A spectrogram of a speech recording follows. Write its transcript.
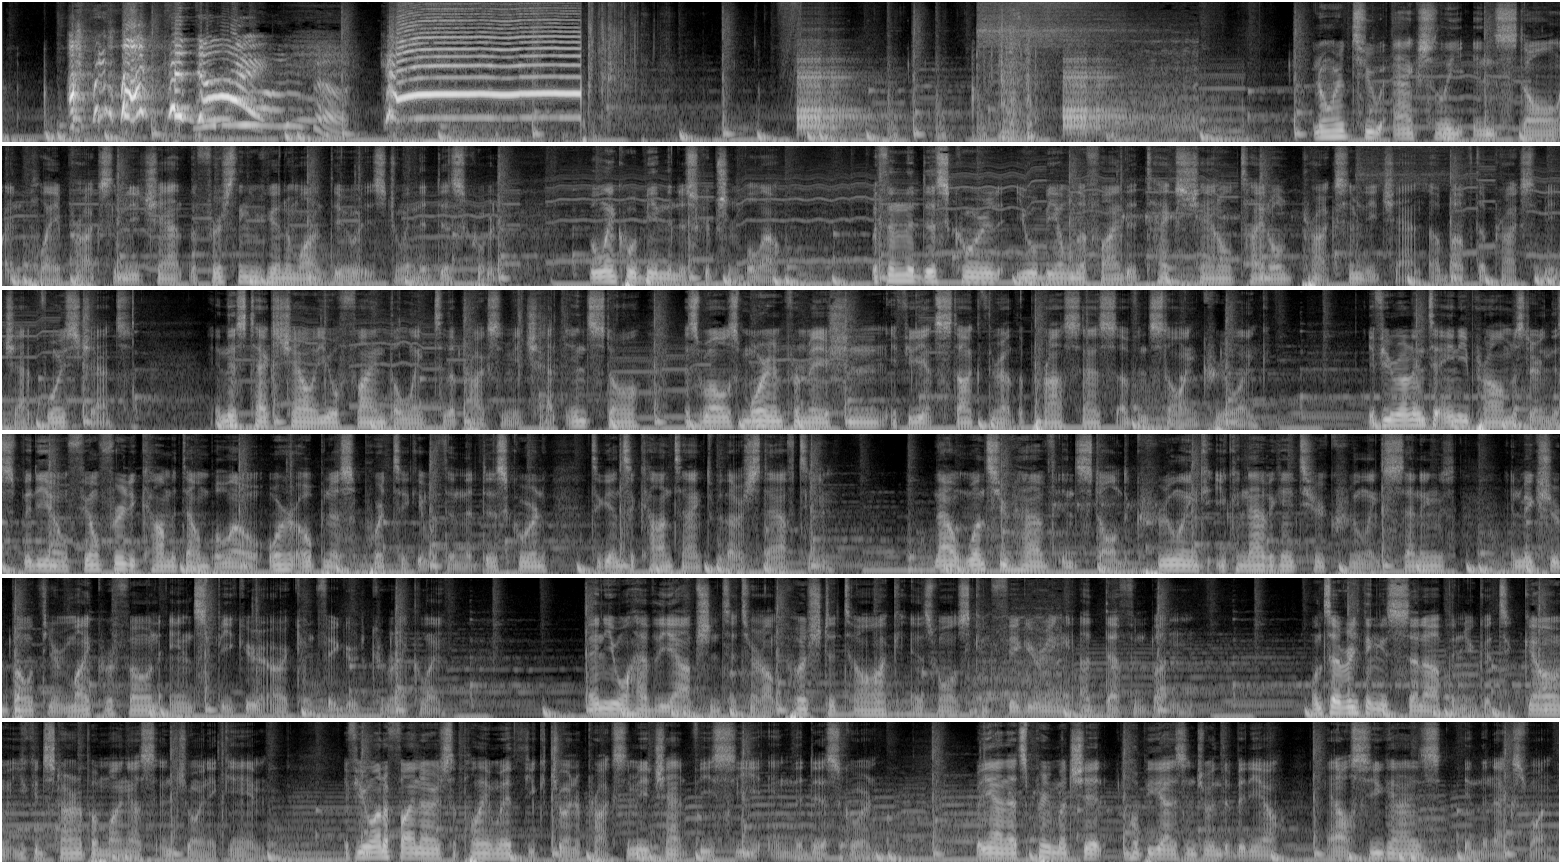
In order to actually install and play proximity chat, the first thing you're going to want to do is join the Discord. The link will be in the description below. Within the Discord, you will be able to find a text channel titled Proximity Chat above the Proximity Chat voice chats. In this text channel, you'll find the link to the Proximity Chat install, as well as more information if you get stuck throughout the process of installing CrewLink. If you run into any problems during this video, feel free to comment down below or open a support ticket within the Discord to get into contact with our staff team. Now, once you have installed CrewLink, you can navigate to your CrewLink settings and make sure both your microphone and speaker are configured correctly. Then you will have the option to turn on push to talk as well as configuring a deafen button. Once everything is set up and you're good to go, you can start up Among Us and join a game. If you want to find others to play with, you can join a proximity chat VC in the Discord. But yeah, that's pretty much it. Hope you guys enjoyed the video, and I'll see you guys in the next one.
